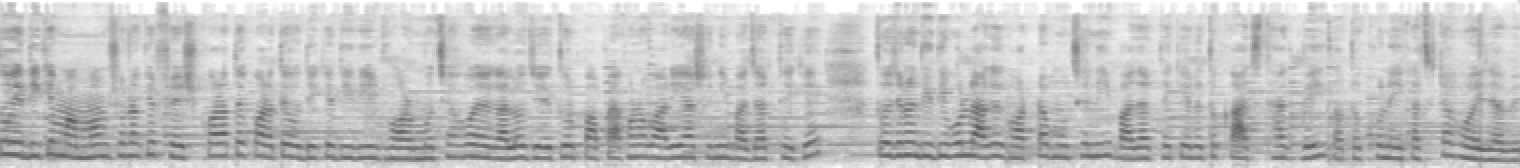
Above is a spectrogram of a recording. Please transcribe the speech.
তো এদিকে মাম্মাম সোনাকে ফ্রেশ করাতে করাতে ওদিকে দিদির ঘর মোছা হয়ে গেল। যেহেতু ওর পাপা এখনও বাড়ি আসেনি বাজার থেকে, তো ওই জন্য দিদি বলল, আগে ঘরটা মুছে নিই, বাজার থেকে এলে তো কাজ থাকবেই, ততক্ষণ এই কাজটা হয়ে যাবে।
